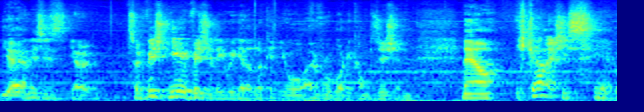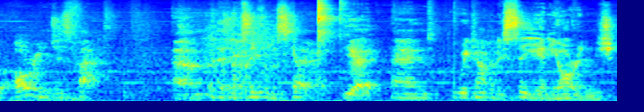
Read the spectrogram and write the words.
Yeah. And this is, you know, so vis- here visually we get a look at your overall body composition. Now, you can't actually see it, but orange is fat, um, as you can see from the scale Yeah. and we can't really see any orange.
